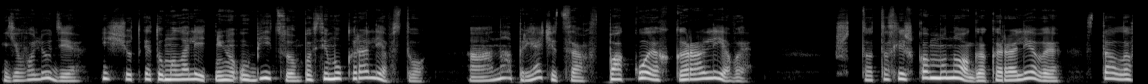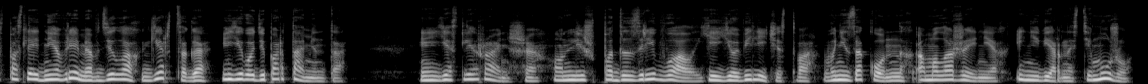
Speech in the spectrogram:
«Его люди ищут эту малолетнюю убийцу по всему королевству, а она прячется в покоях королевы. Что-то слишком много королевы стало в последнее время в делах герцога и его департамента». И если раньше он лишь подозревал Ее Величество в незаконных омоложениях и неверности мужу,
